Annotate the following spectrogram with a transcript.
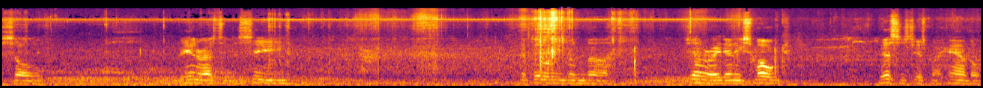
So be interesting to see if it'll even uh, generate any smoke. This is just my handle.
